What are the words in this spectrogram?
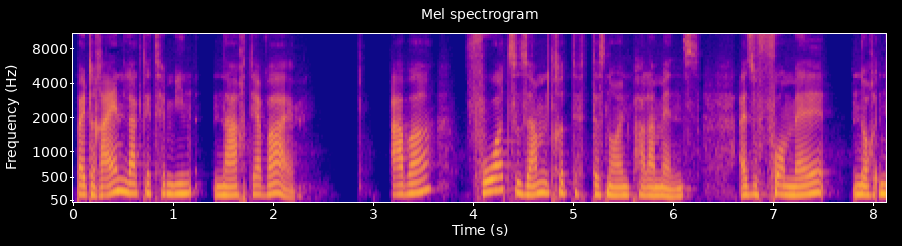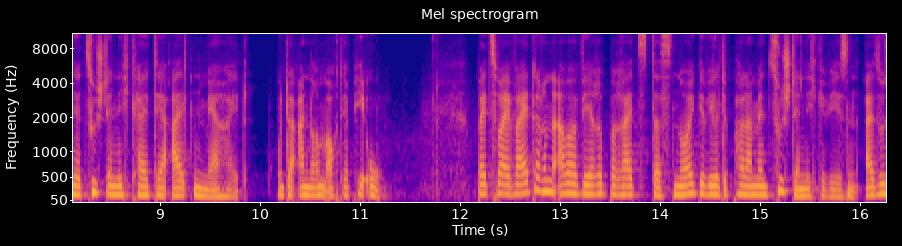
Bei dreien lag der Termin nach der Wahl aber vor Zusammentritt des neuen Parlaments, also formell noch in der Zuständigkeit der alten Mehrheit, unter anderem auch der PO. Bei zwei weiteren aber wäre bereits das neu gewählte Parlament zuständig gewesen, also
